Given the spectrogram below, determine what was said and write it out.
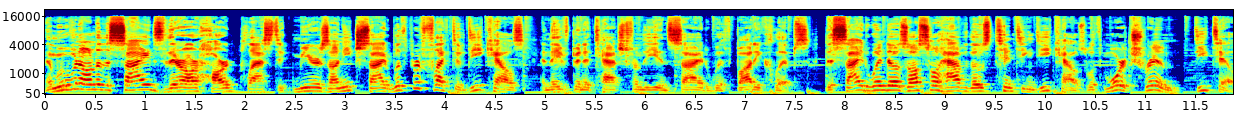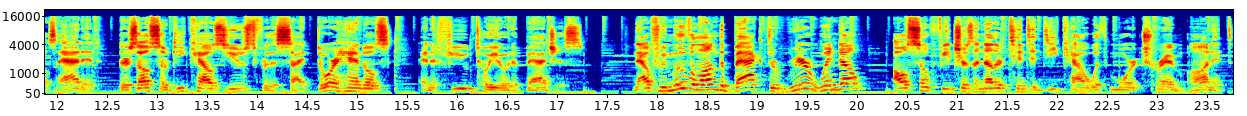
Now moving on to the sides, there are hard plastic mirrors on each side with reflective decals, and they've been attached from the inside with body clips. The side windows also have those tinting decals with more trim details added. There's also decals used for the side door handles and a few Toyota badges. Now if we move along the back, the rear window also features another tinted decal with more trim on it.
